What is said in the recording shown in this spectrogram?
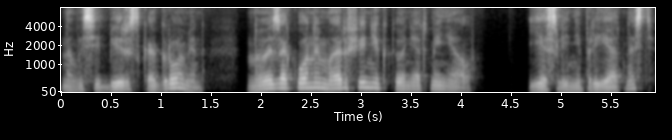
Новосибирск огромен, но и законы Мерфи никто не отменял. Если неприятность,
